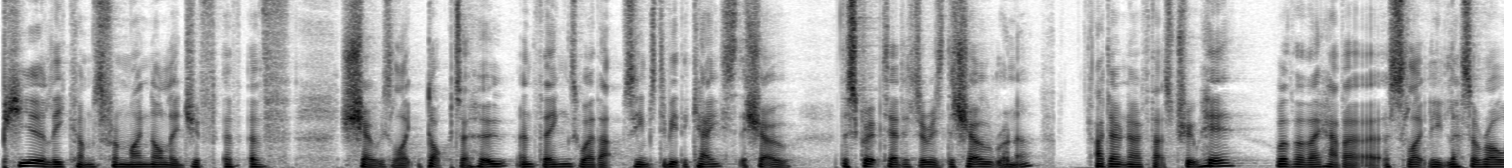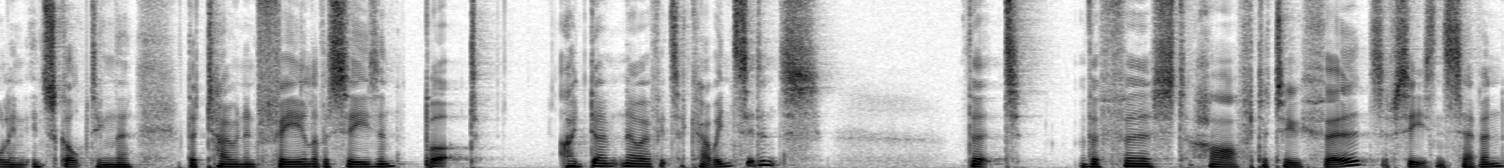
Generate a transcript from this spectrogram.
purely comes from my knowledge of, of, of, shows like Doctor Who and things where that seems to be the case. The show, the script editor is the showrunner. I don't know if that's true here whether they have a, a slightly lesser role in, in sculpting the, the tone and feel of a season. But I don't know if it's a coincidence that the first half to two thirds of season seven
